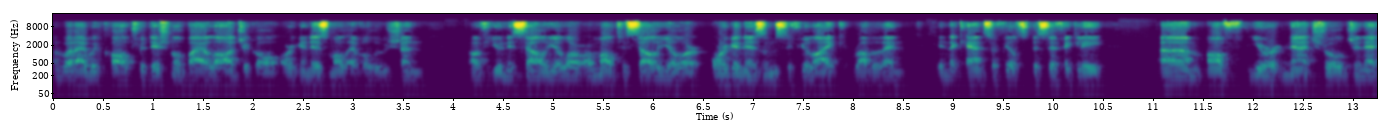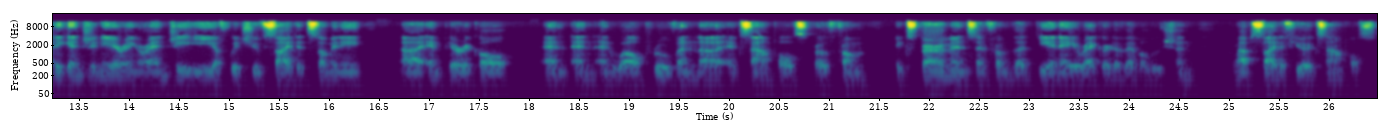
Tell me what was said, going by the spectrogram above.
on what I would call traditional biological organismal evolution of unicellular or multicellular organisms, if you like, rather than in the cancer field specifically, um, of your natural genetic engineering or NGE, of which you've cited so many uh, empirical and, and, and well proven uh, examples, both from experiments and from the DNA record of evolution, perhaps cite a few examples.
